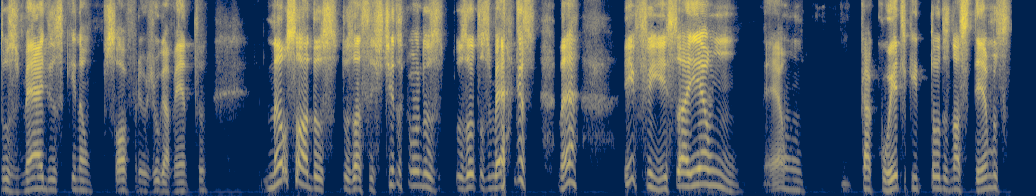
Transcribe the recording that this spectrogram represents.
dos médios que não sofrem o julgamento, não só dos, dos assistidos, como dos, dos outros médios, né? Enfim, isso aí é um, é um cacoete que todos nós temos,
